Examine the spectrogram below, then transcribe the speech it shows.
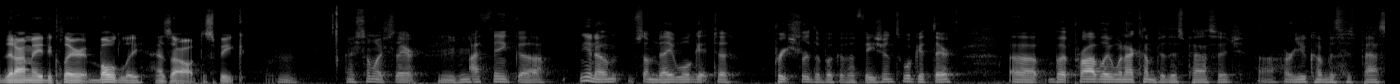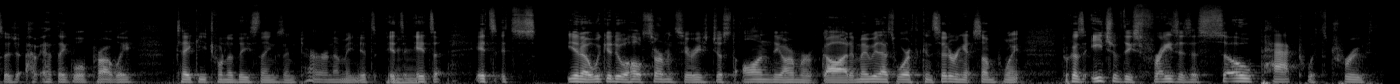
that I may declare it boldly as I ought to speak. There's so much there. I think, uh, you know, someday we'll get to preach through the book of Ephesians. We'll get there. Uh, but probably when I come to this passage, uh, or you come to this passage, I, I think we'll probably take each one of these things in turn. I mean, it's it's it's it's it's you know we could do a whole sermon series just on the armor of God, and maybe that's worth considering at some point because each of these phrases is so packed with truth.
